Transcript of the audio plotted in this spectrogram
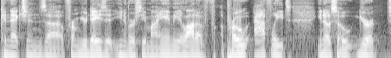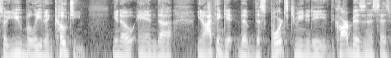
connections uh, from your days at University of Miami, a lot of uh, pro athletes. You know, so you're so you believe in coaching. You know, and uh, you know, I think it, the the sports community, the car business has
